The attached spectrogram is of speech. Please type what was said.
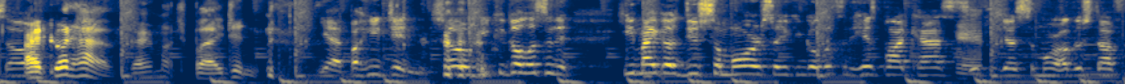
So I could have very much, but I didn't. yeah, but he didn't. So you could go listen to. He might go do some more, so you can go listen to his podcast. See if he does some more other stuff.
